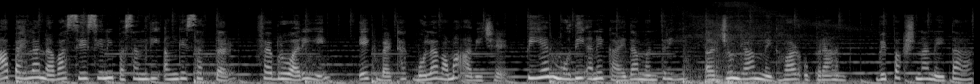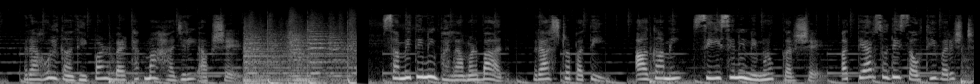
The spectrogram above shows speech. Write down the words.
આ પહેલા નવા સીસીની પસંદગી અંગે સત્તર ફેબ્રુઆરીએ એક બેઠક બોલાવવામાં આવી છે. પીએમ મોદી અને કાયદા મંત્રી અર્જુન રામ મેઘવાળ ઉપરાંત વિપક્ષના નેતા રાહુલ ગાંધી પણ બેઠકમાં હાજરી આપશે. સમિતિની ભલામણ બાદ રાષ્ટ્રપતિ આગામી સીઈસીની નિમણૂક કરશે. અત્યાર સુધી સૌથી વરિષ્ઠ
